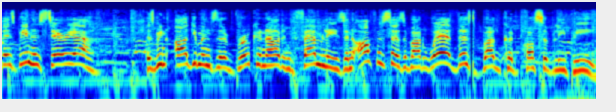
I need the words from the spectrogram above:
There's been hysteria. There's been arguments that have broken out in families and offices about where this bug could possibly be.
